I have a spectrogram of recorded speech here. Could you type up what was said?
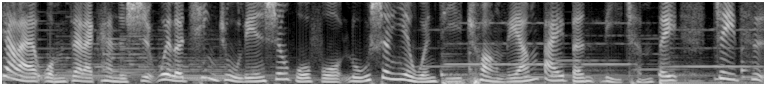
下来，我们再来看的是，为了庆祝莲生活佛卢胜彦文集创两百本里程碑，这一次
